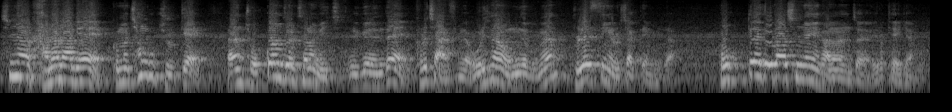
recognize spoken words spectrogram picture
심령을 가난하게 그러면 천국 줄게 라는 조건절처럼 읽는데 그렇지 않습니다. 오리지널 원문에 보면 blessing으로 시작됩니다. 복되도다 심령에 가난한 자요 이렇게 얘기합니다.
